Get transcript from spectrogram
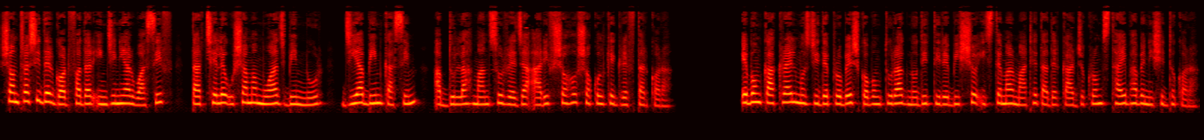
সন্ত্রাসীদের গডফাদার ইঞ্জিনিয়ার ওয়াসিফ, তার ছেলে উসামা মুয়াজ বিন নূর, জিয়া বিন কাসিম, আবদুল্লাহ মানসুর রেজা আরিফ সহ সকলকে গ্রেফতার করা। এবং কাকরাইল মসজিদে প্রবেশ এবং তুরাগ নদীর তীরে বিশ্ব ইস্তেমার মাঠে তাদের কার্যক্রম স্থায়ীভাবে নিষিদ্ধ করা।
